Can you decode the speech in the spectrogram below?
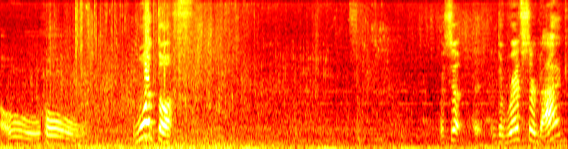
Oh, oh. What the? So, uh, the rifts are back?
